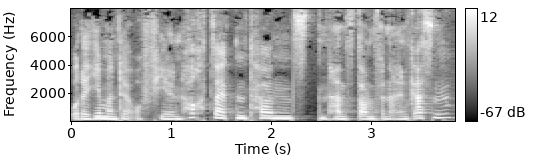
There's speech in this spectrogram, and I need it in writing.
oder jemand, der auf vielen Hochzeiten tanzt, ein Hans Dampf in allen Gassen.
